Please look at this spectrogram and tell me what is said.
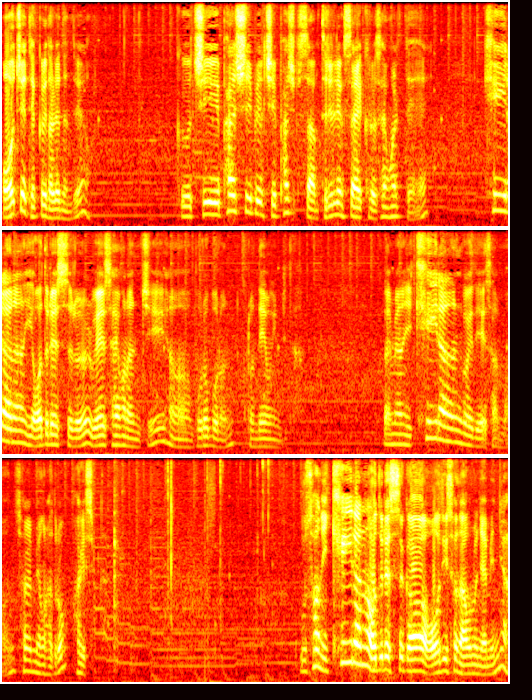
어제 댓글이 달렸는데요. 그 G81, G83 드릴링 사이클을 사용할 때 K라는 이 어드레스를 왜 사용하는지 어, 물어보는 그런 내용입니다. 그러면 이 K라는 거에 대해서 한번 설명을 하도록 하겠습니다 우선 이 K라는 어드레스가 어디서 나오느냐면요.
